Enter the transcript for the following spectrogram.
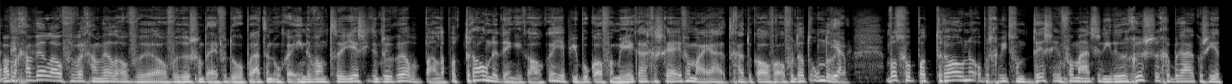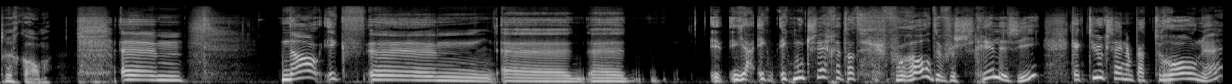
Maar we gaan wel over, we gaan wel over, over Rusland even doorpraten en Oekraïne. Want uh, je ziet natuurlijk wel bepaalde patronen, denk ik ook. Hè. Je hebt je boek over Amerika geschreven, maar ja, het gaat ook over, over dat onderwerp. Wat voor patronen op het gebied van desinformatie die de Russen gebruiken hier terugkomen? Um, nou, ik. Uh, uh, ja, ik, ik moet zeggen dat ik vooral de verschillen zie. Kijk, tuurlijk zijn er patronen,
